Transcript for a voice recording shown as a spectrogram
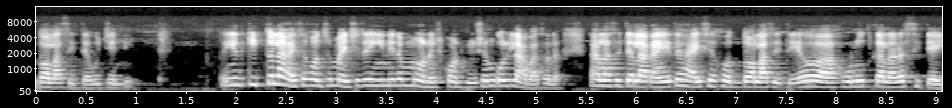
দলা সিটা বুঝছেন নি তো ইয়ান্তে কিত্ত লাগাইছে কনসে মানুষের ইনের মনে কনফিউশন করে লাভ আছে না। কালা সিটা লাগাইতে হাইছে দলা সিটে হলুদ কালারের সিটাই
